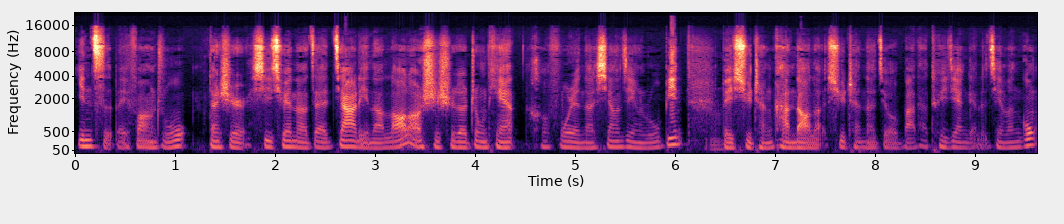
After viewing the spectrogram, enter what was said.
因此被放逐，但是细缺呢，在家里呢老老实实的种田，和夫人呢相敬如宾，被胥臣看到了，胥臣呢就把他推荐给了晋文公。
